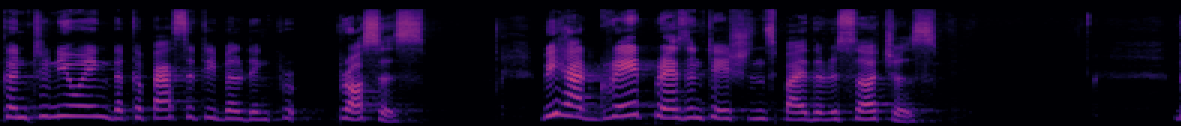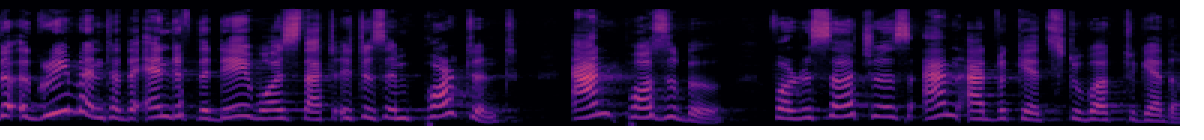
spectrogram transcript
continuing the capacity building pr process. We had great presentations by the researchers. The agreement at the end of the day was that it is important and possible for researchers and advocates to work together.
